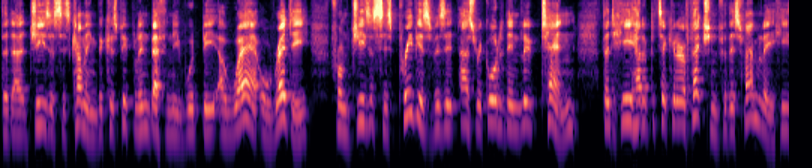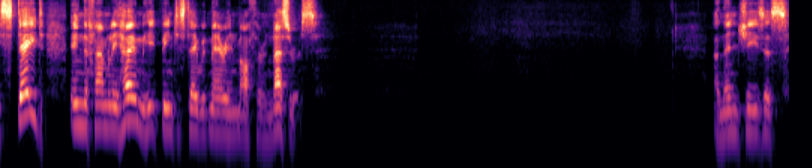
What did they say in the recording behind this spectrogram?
that uh, Jesus is coming because people in Bethany would be aware already from Jesus' previous visit, as recorded in Luke 10, that he had a particular affection for this family. He stayed in the family home he'd been to stay with Mary and Martha and Lazarus. And then Jesus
